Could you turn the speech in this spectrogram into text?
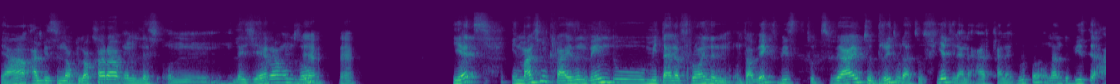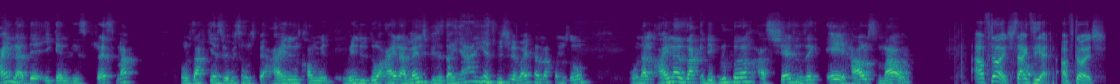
Ja, ein bisschen noch lockerer und, und legerer und so. Ja, ja. Jetzt, in manchen Kreisen, wenn du mit deiner Freundin unterwegs bist, zu zwei, zu dritt oder zu viert in einer Art kleine Gruppe und dann du bist der einer, der irgendwie Stress macht, und sagt, jetzt, wir müssen uns beeilen, komm, wenn du so einer Mensch bist, sagst, ja, jetzt müssen wir weitermachen und so. Und dann einer sagt in die Gruppe als Chef und sagt, ey, Hals, Maul. Auf Deutsch, sagen Sie ja, auf Deutsch.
